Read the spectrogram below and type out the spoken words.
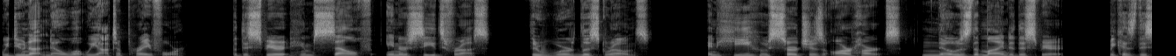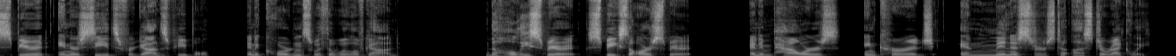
We do not know what we ought to pray for, but the Spirit Himself intercedes for us through wordless groans. And He who searches our hearts knows the mind of the Spirit, because the Spirit intercedes for God's people in accordance with the will of God. The Holy Spirit speaks to our spirit and empowers, encourages, and ministers to us directly,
